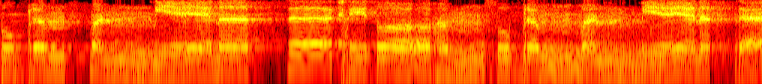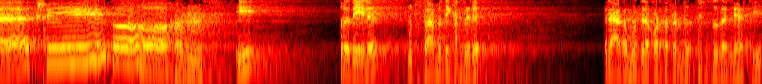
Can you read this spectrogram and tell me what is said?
സുബ്രഹ്മണ്യേന രക്ഷിതോഹം സുബ്രഹ്മണ്യേന രക്ഷിതോഹം ഈ കൃതിയിൽ മുത്തുസ്വാമി ദീക്ഷിതര് രാഗമുദ്ര കൊടുത്തിട്ടുണ്ട്. ശുദ്ധസന്യാസി.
